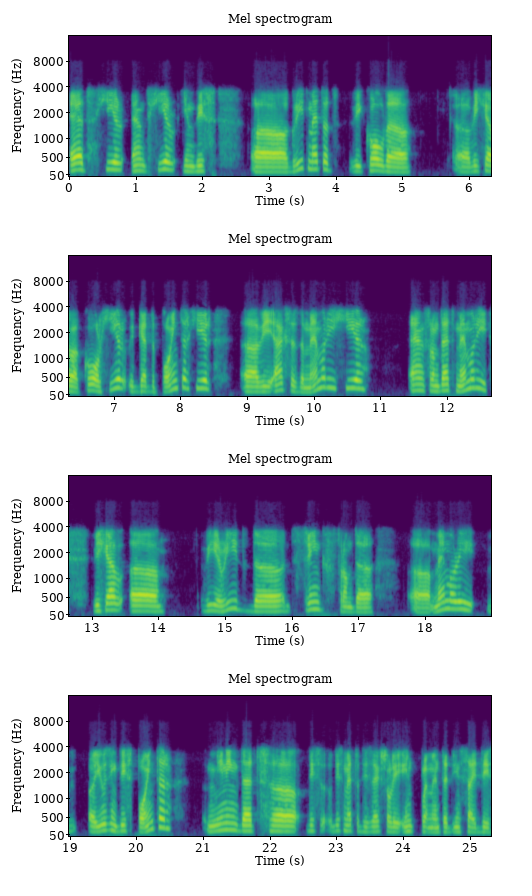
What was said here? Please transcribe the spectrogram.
add here and here in this uh, greet method, we call the, uh, we have a call here, we get the pointer here, uh, we access the memory here, and from that memory we have uh, we read the string from the uh, memory uh, using this pointer meaning that uh, this this method is actually implemented inside this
